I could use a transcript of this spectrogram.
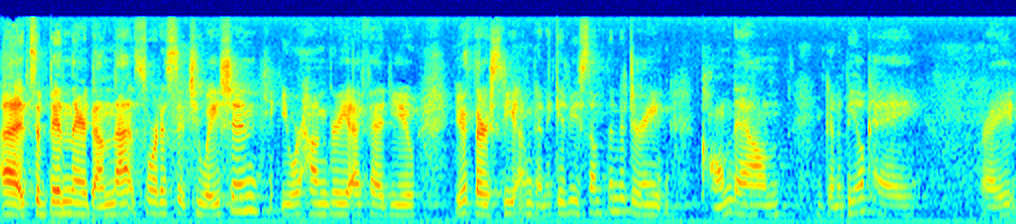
uh, it's a been there, done that sort of situation. You were hungry, I fed you. You're thirsty, I'm going to give you something to drink. Calm down, you're going to be okay, right?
